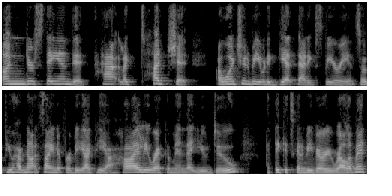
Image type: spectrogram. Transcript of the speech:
understand it, ha- like touch it. I want you to be able to get that experience. So if you have not signed up for VIP, I highly recommend that you do. I think it's going to be very relevant.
